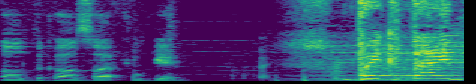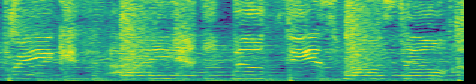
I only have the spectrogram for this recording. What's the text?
36k hasar çok iyi. Brick by brick I built these walls now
